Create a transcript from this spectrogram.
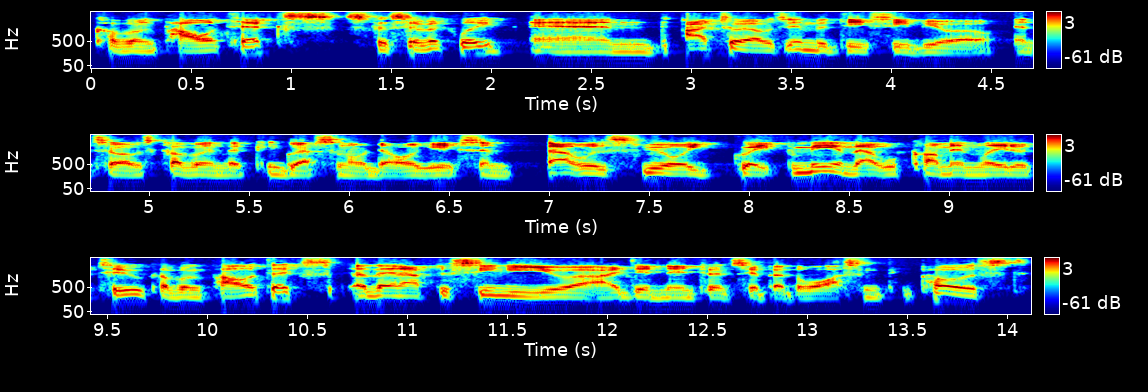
covering politics specifically. And actually, I was in the DC bureau, and so I was covering the congressional delegation. That was really great for me, and that will come in later too, covering politics. And then after senior year, I did an internship at the Washington Post.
